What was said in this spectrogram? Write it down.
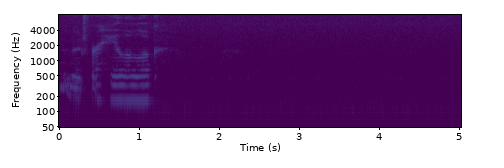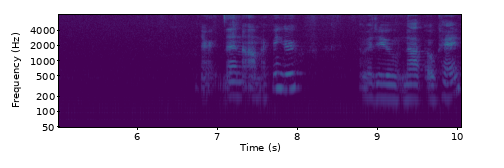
I'm for a halo look. Alright, then on my finger, I'm going to do Not Okay.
